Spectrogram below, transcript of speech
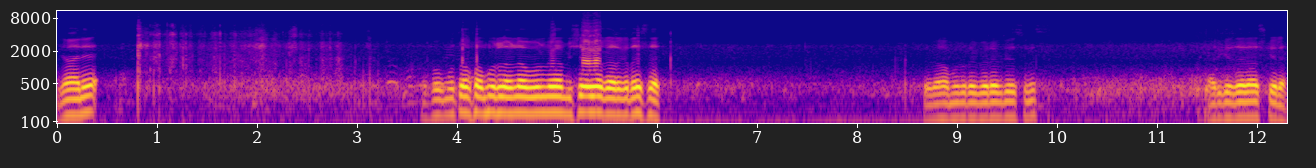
Yani Ufuk mutaf hamurlarına vurmayan bir şey yok arkadaşlar. Şöyle hamuru da görebiliyorsunuz. Herkese rastgele.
